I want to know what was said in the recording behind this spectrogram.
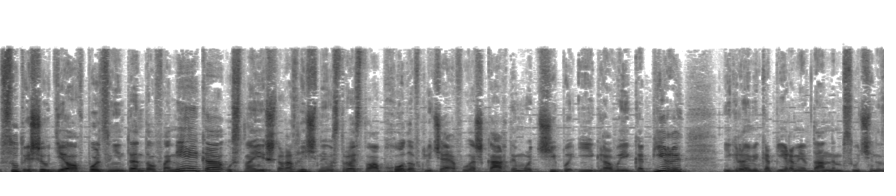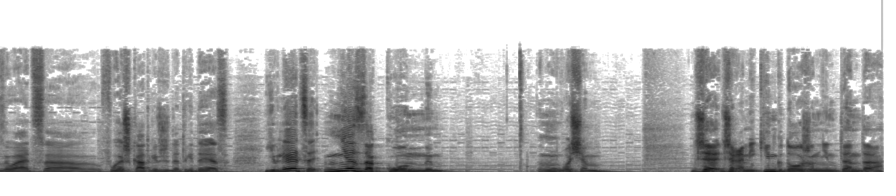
суд решил дело в пользу Nintendo of America, установив, что различные устройства обхода, включая флеш-карты, мод-чипы и игровые копиры, игровыми копирами в данном случае называется флеш-картриджи для 3DS, является незаконным. В общем, Дже Джереми Кинг должен Nintendo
